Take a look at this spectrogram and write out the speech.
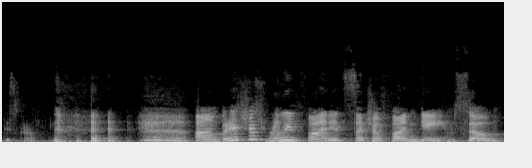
This girl. um, but it's just really fun. It's such a fun game. So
